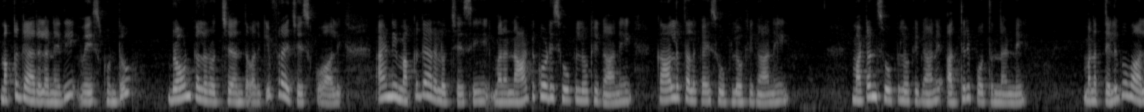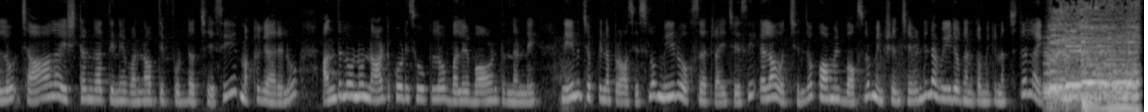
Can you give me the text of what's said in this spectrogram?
మక్క గారెలు అనేది వేసుకుంటూ బ్రౌన్ కలర్ వచ్చేంత వరకు ఫ్రై చేసుకోవాలి. అండ్ ఈ మక్క గారెలు వచ్చేసి మన నాటుకోడి సూపులోకి కానీ కాళ్ళు తలకాయ సూపులోకి కానీ మటన్ సూపులోకి కానీ అద్దరిపోతుందండి. మన తెలుగు వాళ్ళు చాలా ఇష్టంగా తినే వన్ ఆఫ్ ది ఫుడ్ వచ్చేసి మక్క గారెలు. అందులోనూ నాటుకోడి సూపులో భలే బాగుంటుందండి. నేను చెప్పిన ప్రాసెస్లో మీరు ఒకసారి ట్రై చేసి ఎలా వచ్చిందో కామెంట్ బాక్స్లో మెన్షన్ చేయండి. నా వీడియో కనుక మీకు నచ్చితే లైక్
